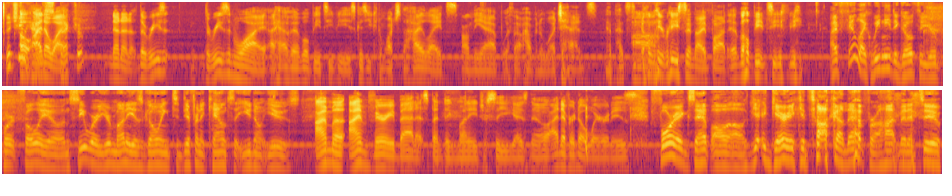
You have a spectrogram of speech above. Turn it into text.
Did you Oh, I know why. Spectrum? No, no, no. The reason the reason why I have MLB TV is because you can watch the highlights on the app without having to watch ads, and that's the Ah. only reason I bought MLB TV. I feel like we need to go through your portfolio and see where your money is going to different accounts that you don't use. I'm a I'm very bad at spending money. Just so you guys know, I never know where it is. For example, I'll, I'll, G- Gary can talk on that for a hot minute too.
